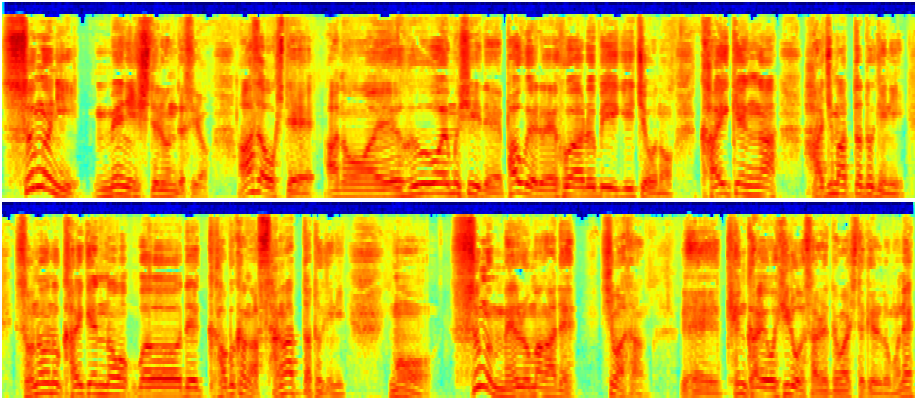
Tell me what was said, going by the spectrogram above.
すぐに目にしてるんですよ。朝起きて、あの、FOMC でパウエル FRB 議長の会見が始まった時に、その会見の、で株価が下がった時に、もう、すぐメルマガで、島さん、えー、見解を披露されてましたけれどもね、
